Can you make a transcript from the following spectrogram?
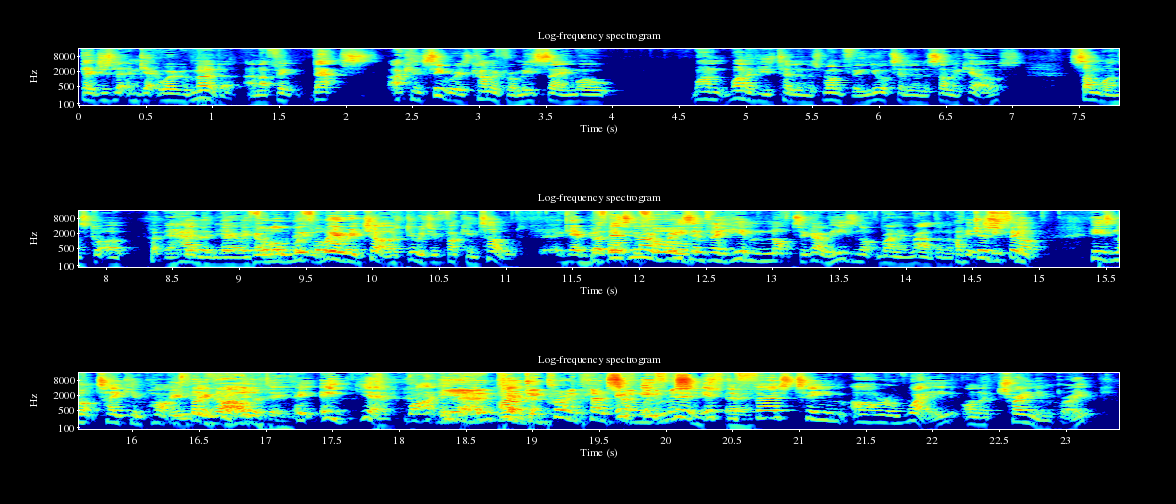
they just let him get away with murder. And I think that's I can see where he's coming from. He's saying, well, one one of you's telling us one thing, you're telling us something else. Someone's got to put their hand Yeah, in the air and go, well, we- before- we're in charge. Do as you're fucking told. Again, But there's no before- reason for him not to go. He's not running around on a I pitch. just he's think- not. He's not taking part. He's in probably got a right. holiday. He, he, yeah, well, I- Yeah, I- and probably, I- probably planned if, something with if the the, missus. if the Yeah. first team are away on a training break,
